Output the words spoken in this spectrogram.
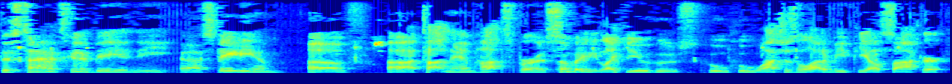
This time it's going to be in the uh, stadium of uh, Tottenham Hotspur. As somebody like you who's who who watches a lot of EPL soccer,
